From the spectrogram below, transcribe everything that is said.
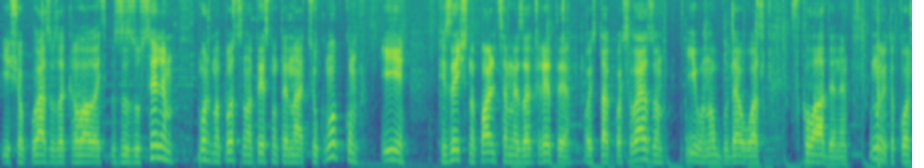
і щоб лезо закривалось з зусиллям, можна просто натиснути на цю кнопку і фізично пальцями закрити ось так ось лезо, і воно буде у вас складене. Ну і також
